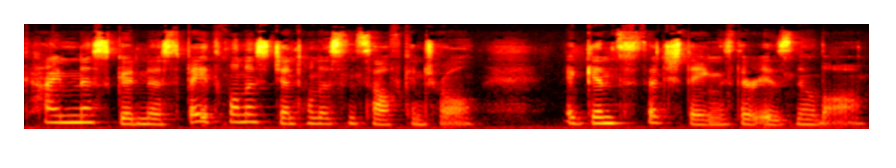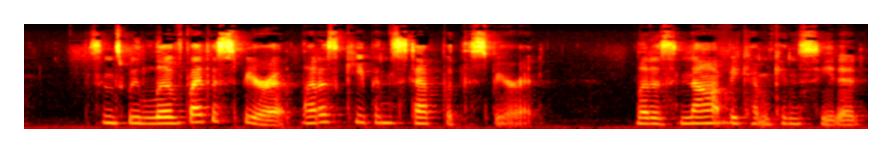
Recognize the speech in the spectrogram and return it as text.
kindness, goodness, faithfulness, gentleness, and self control. Against such things there is no law. Since we live by the Spirit, let us keep in step with the Spirit. Let us not become conceited,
